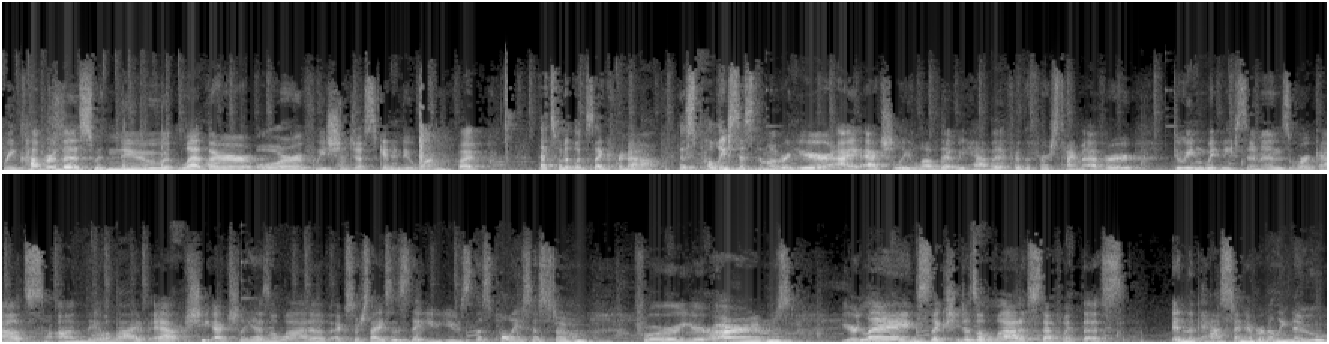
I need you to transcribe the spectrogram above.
recover this with new leather or if we should just get a new one. But that's what it looks like for now. This pulley system over here, I actually love that we have it for the first time ever. Doing Whitney Simmons workouts on the Alive app, she actually has a lot of exercises that you use this pulley system for your arms, your legs, like she does a lot of stuff with this. In the past, I never really knew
